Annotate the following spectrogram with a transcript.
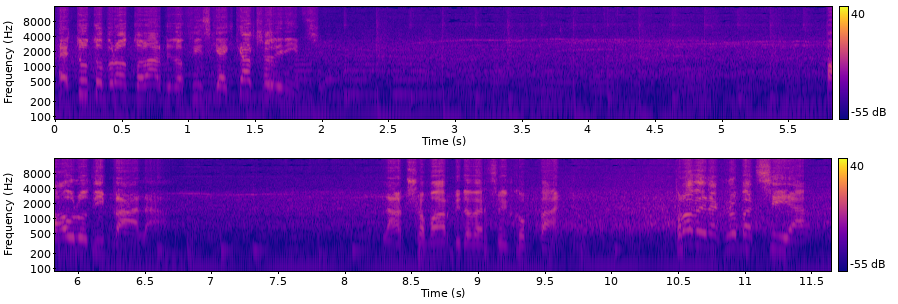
È tutto pronto, l'arbitro fischia il calcio d'inizio. Paolo Di Bala. Lancio morbido verso il compagno. Prova in acrobazia.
